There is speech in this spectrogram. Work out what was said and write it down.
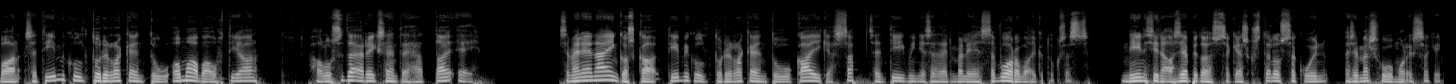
vaan se tiimikulttuuri rakentuu omaa vauhtiaan, halua sitä erikseen tehdä tai ei. Se menee näin, koska tiimikulttuuri rakentuu kaikessa sen tiimin jäsenten välisessä vuorovaikutuksessa, niin siinä asiapitoisessa keskustelussa kuin esimerkiksi huumorissakin.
